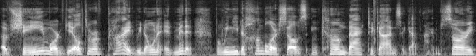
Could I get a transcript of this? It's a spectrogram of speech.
of shame or guilt or of pride. We don't want to admit it. But we need to humble ourselves and come back to God and say, God, I'm sorry.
